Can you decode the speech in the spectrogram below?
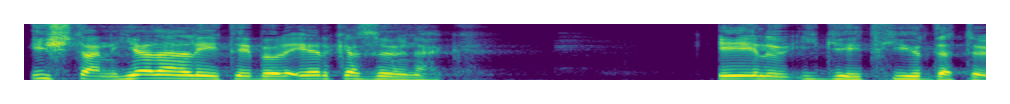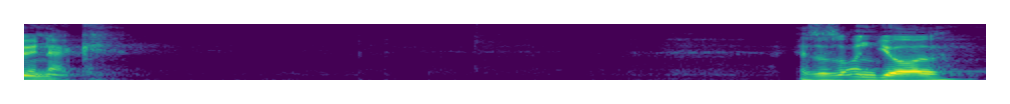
Isten jelenlétéből érkezőnek, élő igét hirdetőnek. Ez az angyal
